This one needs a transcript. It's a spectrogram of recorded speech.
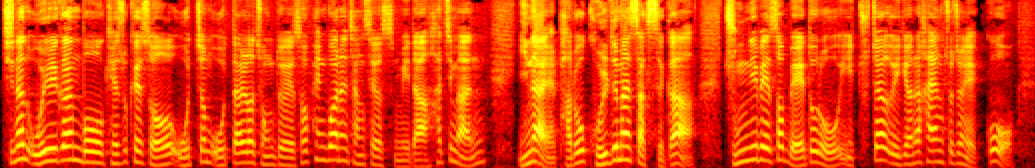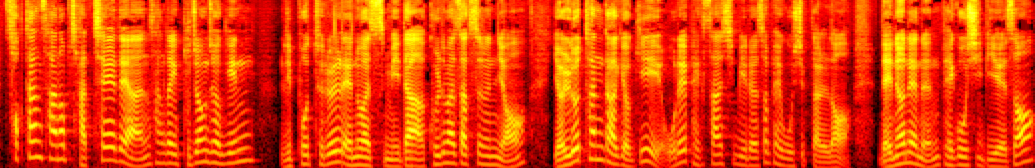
지난 5일간 뭐 계속해서 5.5달러 정도에서 횡보하는 장세였습니다. 하지만 이날 바로 골드만삭스가 중립에서 매도로 이 투자 의견을 하향 조정했고 석탄 산업 자체에 대한 상당히 부정적인 리포트를 내놓았습니다. 골드만삭스는요, 연료탄 가격이 올해 141에서 150달러, 내년에는 152에서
